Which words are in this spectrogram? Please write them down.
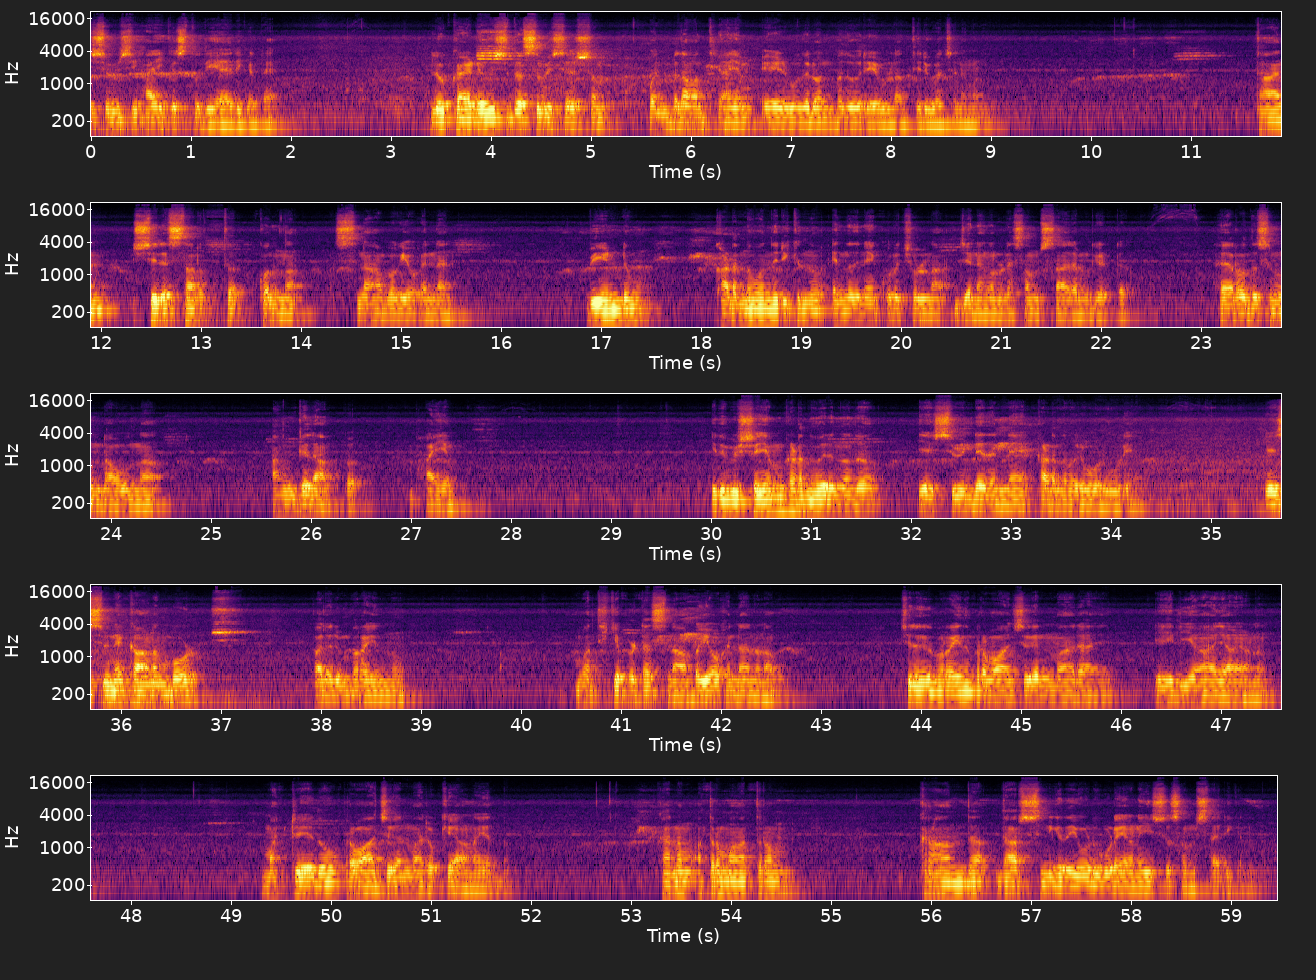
ഈശ്വംഷിഹായിക്ക് സ്തുതിയായിരിക്കട്ടെ. ലൂക്കായുടെ വിശുദ്ധ സുവിശേഷം ഒൻപതാം അധ്യായം ഏഴ് മുതൽ ഒൻപത് വരെയുള്ള തിരുവചനങ്ങൾ. താൻ ശിരസർത്ത് കൊന്ന സ്നാപകയോഹന്നാൻ വീണ്ടും കടന്നു വന്നിരിക്കുന്നു എന്നതിനെക്കുറിച്ചുള്ള ജനങ്ങളുടെ സംസാരം കേട്ട് ഹെറോദസിനുണ്ടാവുന്ന അങ്കലാപ്പ് ഭയം ഇത് വിഷയം കടന്നു വരുന്നത് യേശുവിന്റെ തന്നെ കടന്നുവരവോടുകൂടിയാണ്. യേശുവിനെ കാണുമ്പോൾ പലരും പറയുന്നു വധിക്കപ്പെട്ട സ്നാപയോഹന്നാനാണ് അവൻ ചിലർ പറയുന്ന പ്രവാചകന്മാരായ ഏലിയായാണ്. മറ്റേതോ പ്രവാചകന്മാരൊക്കെയാണ് എന്ന്. കാരണം അത്രമാത്രം ക്രാന്ത ദാർശനികതയോടുകൂടെയാണ് യേശു സംസാരിക്കുന്നത്.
